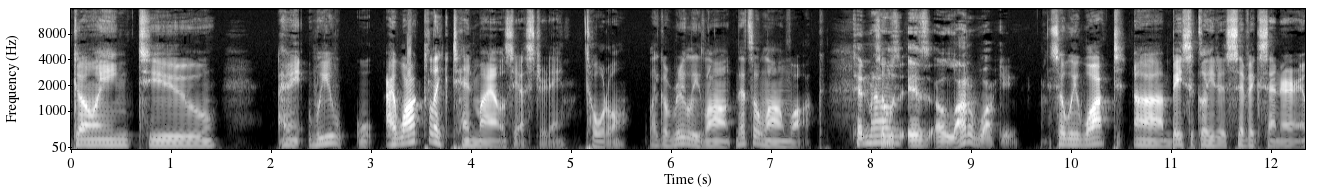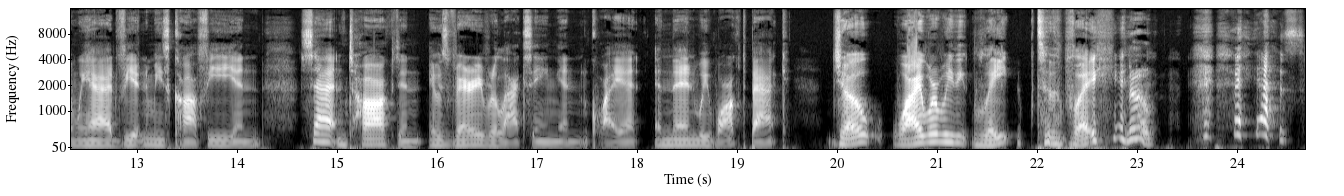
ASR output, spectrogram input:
going to. I mean, we. I walked like ten miles yesterday total. Like a really long. That's a long walk. Ten So miles is a lot of walking. So we walked um, basically to Civic Center, and we had Vietnamese coffee and sat and talked, and it was very relaxing and quiet. And then we walked back. Joe, why were we late to the play? No, yes,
